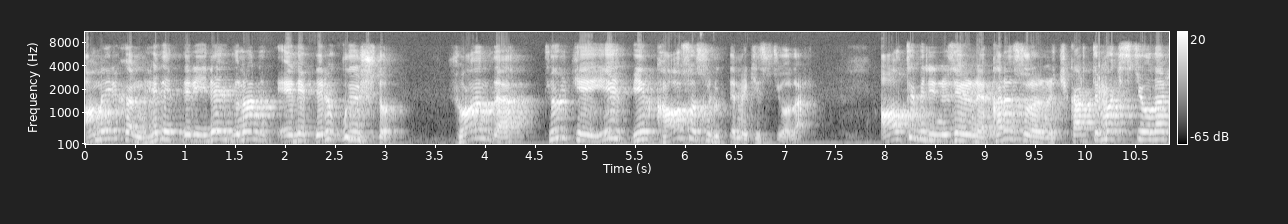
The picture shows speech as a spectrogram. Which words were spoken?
Amerika'nın hedefleriyle Yunan hedefleri uyuştu. Şu anda Türkiye'yi bir kaosa sürüklemek istiyorlar. 6 milin üzerine kara sularını çıkarttırmak istiyorlar.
